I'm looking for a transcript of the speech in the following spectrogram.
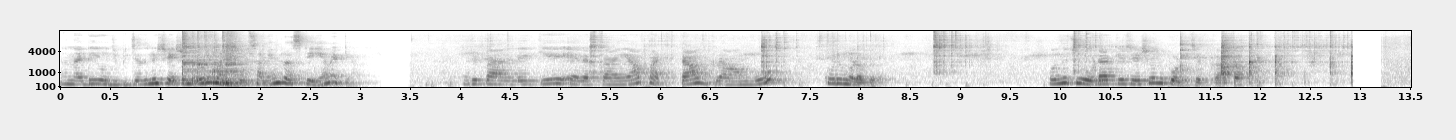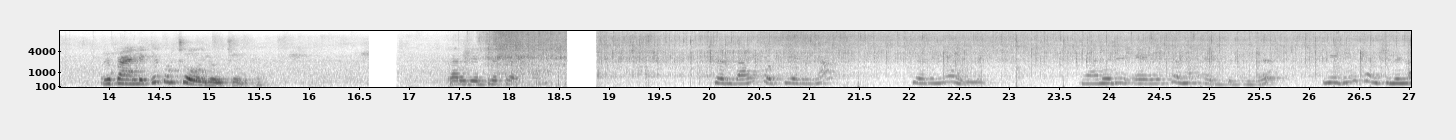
നന്നായിട്ട് യോജിപ്പിച്ചതിന് ശേഷം ഒരു മണിക്കൂർ സമയം റെസ്റ്റ് ചെയ്യാൻ വയ്ക്കാം ഒരു പാനിലേക്ക് ഏലക്കായ പട്ട ഗ്രാമ്പു കുരുമുളക്. ഒന്ന് ചൂടാക്കിയ ശേഷം ഒന്ന് പൊടിച്ചെടുക്കുക കേട്ടോ. ഒരു പാനിലേക്ക് കുറച്ച് ഓയിൽ ഒഴിച്ച് കൊടുക്കും. കറിവേപ്പില ചേർക്കാം. ചെറുതായി കൊത്തിയരിഞ്ഞ ചെറിയ ഉള്ളി. ഞാനൊരു ഏഴെണ്ണം എടുത്തിട്ടുണ്ട്. മീഡിയം സൈസിലുള്ള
